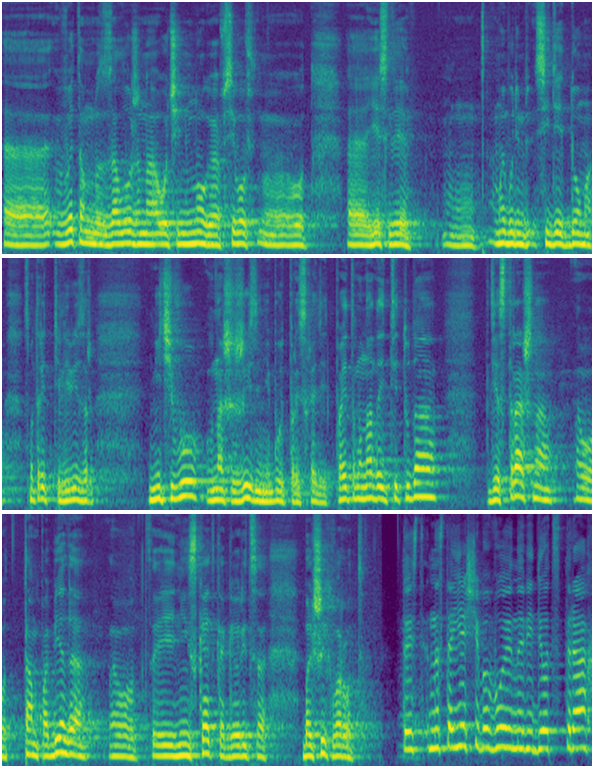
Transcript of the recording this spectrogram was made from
Э, в этом заложено очень много всего. Э, вот. Если мы будем сидеть дома, смотреть телевизор, ничего в нашей жизни не будет происходить. Поэтому надо идти туда, где страшно, вот, там победа, вот, и не искать, как говорится, больших ворот. То есть настоящего воина ведет страх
